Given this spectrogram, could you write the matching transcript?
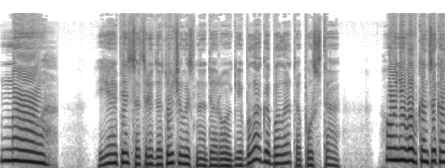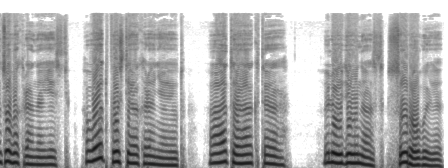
Но... Я опять сосредоточилась на дороге, благо была-то пуста. У него в конце концов охрана есть. Вот пусть и охраняют. А так-то... Люди у нас суровые,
